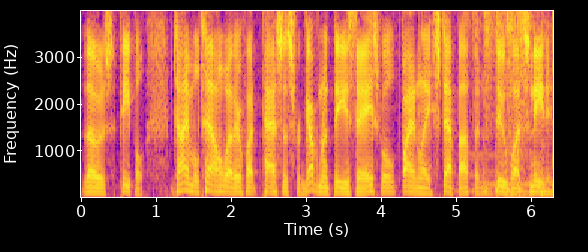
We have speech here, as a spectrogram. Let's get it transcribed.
those people. Time will tell whether what passes for government these days will finally step up and do what's needed.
